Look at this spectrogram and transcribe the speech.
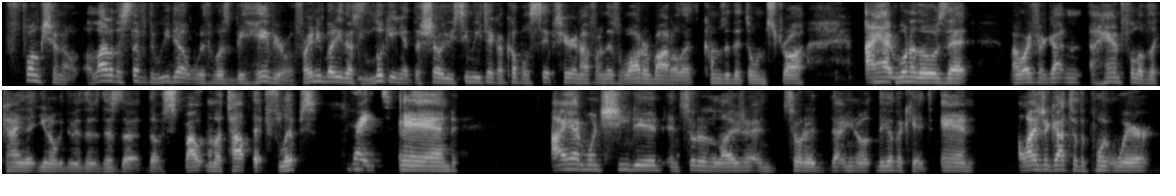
functional. A lot of the stuff that we dealt with was behavioral. For anybody that's looking at the show, you see me take a couple sips here and off from this water bottle that comes with its own straw. I had one of those that my wife had gotten a handful of the kind that you know there's the the spout on the top that flips. Right. And I had one she did, and so did Elijah, and so did that, you know the other kids. And Elijah got to the point where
